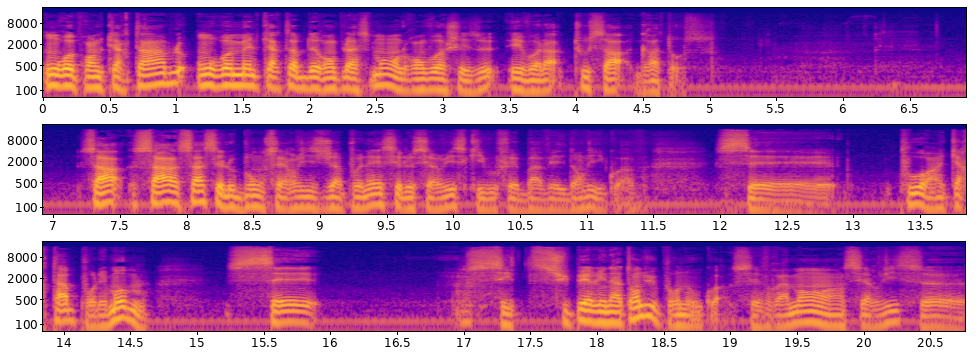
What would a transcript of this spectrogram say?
On reprend le cartable, on remet le cartable de remplacement, on le renvoie chez eux, et voilà, tout ça gratos. Ça, ça, ça, c'est le bon service japonais, c'est le service qui vous fait baver d'envie, quoi. C'est pour un cartable pour les mômes, c'est c'est super inattendu pour nous, quoi. C'est vraiment un service euh,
